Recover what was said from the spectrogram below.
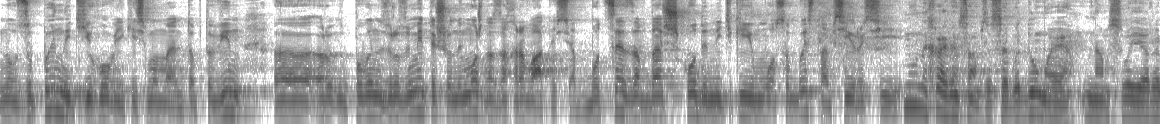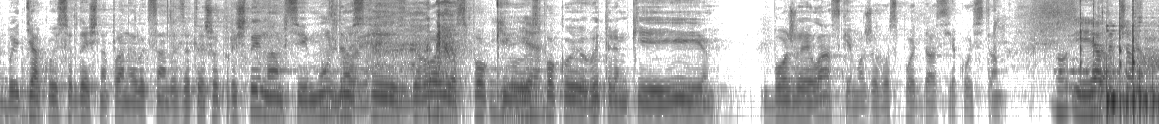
ну, зупинить його в якийсь момент. Тобто він е, повинен зрозуміти, що не можна заграватися, бо це завдасть шкоди не тільки йому особисто, а всій Росії. Ну, нехай він сам за себе думає, нам своє робить. Дякую сердечно, пане Олександре, за те, що прийшли. Нам всі мужності, здоров'я, спокою, спокою, витримки і Божої ласки, може Господь дасть якось там. Ну і я тим часом.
